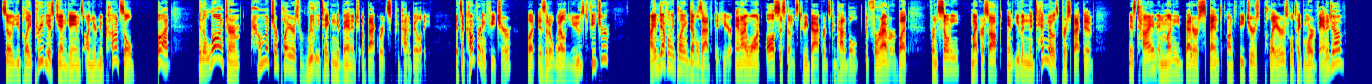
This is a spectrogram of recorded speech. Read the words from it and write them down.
so you play previous gen games on your new console. But in the long term, how much are players really taking advantage of backwards compatibility? It's a comforting feature, but is it a well used feature? I am definitely playing devil's advocate here, and I want all systems to be backwards compatible forever. But from Sony, Microsoft, and even Nintendo's perspective, is time and money better spent on features players will take more advantage of?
